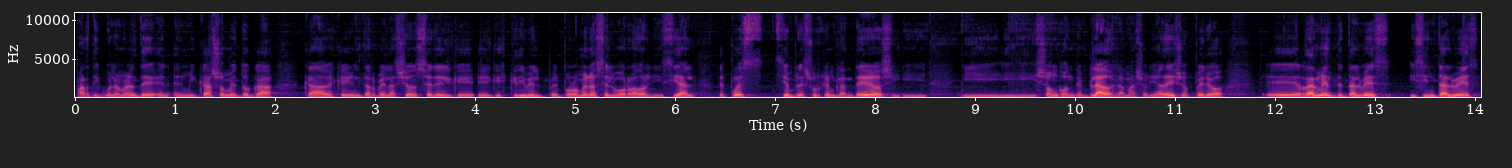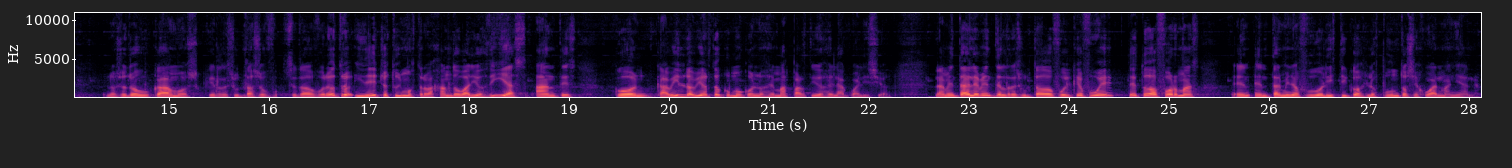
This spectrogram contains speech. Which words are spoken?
particularmente en, mi caso me toca cada vez que hay una interpelación ser el que, el que escribe, el, por lo menos el borrador inicial. Después siempre surgen planteos y, son contemplados la mayoría de ellos, pero eh, realmente tal vez y sin tal vez nosotros buscábamos que el resultado fuera otro y de hecho estuvimos trabajando varios días antes con Cabildo Abierto como con los demás partidos de la coalición. Lamentablemente el resultado fue el que fue, de todas formas, en términos futbolísticos los puntos se juegan mañana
